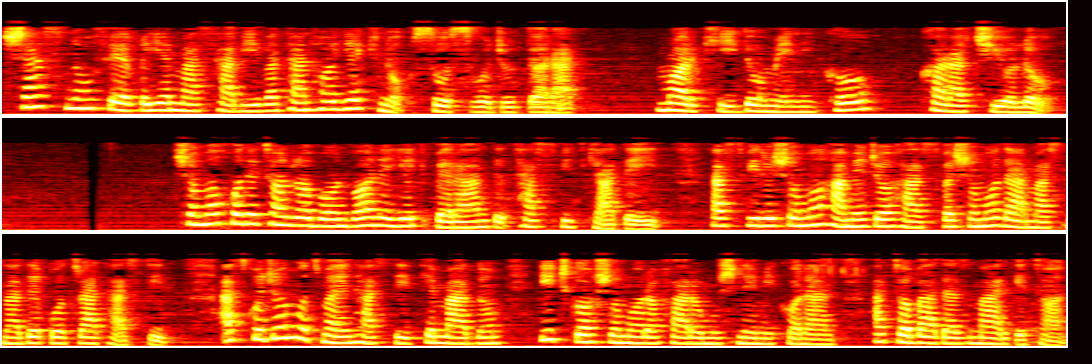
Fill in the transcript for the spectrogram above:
شست نوع فرقه مذهبی و تنها یک نوع سوس وجود دارد. مارکی دومینیکو کاراچیولو شما خودتان را به عنوان یک برند تثبیت کرده اید. تصویر شما همه جا هست و شما در مسند قدرت هستید. از کجا مطمئن هستید که مردم هیچگاه شما را فراموش نمی کنند حتی بعد از مرگتان؟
